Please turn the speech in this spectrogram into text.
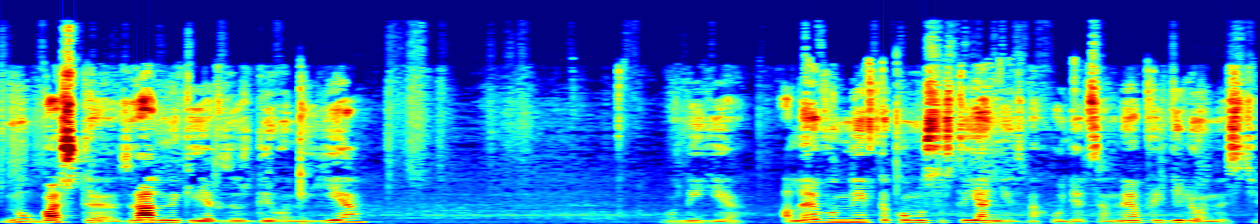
Ну, бачите, зрадники, як завжди, вони є. Вони є. Але вони в такому состоянні знаходяться, в неопределенності.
